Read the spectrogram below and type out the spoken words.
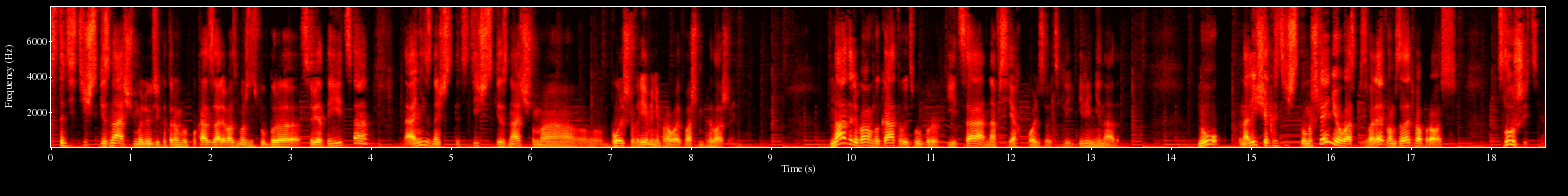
статистически значимы люди, которым вы показали возможность выбора цвета яйца, они, значит, статистически значимо э, больше времени проводят в вашем приложении. Надо ли вам выкатывать выбор яйца на всех пользователей или не надо? Ну, наличие критического мышления у вас позволяет вам задать вопрос. Слушайте,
